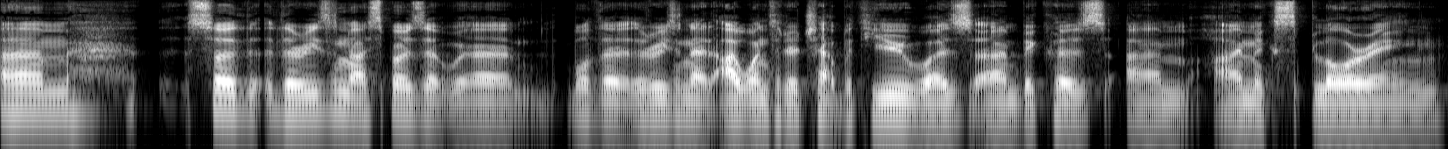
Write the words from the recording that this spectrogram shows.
Um, so the, the, reason I suppose that we're, well, the, the, reason that I wanted to chat with you was um, because um, I'm exploring,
